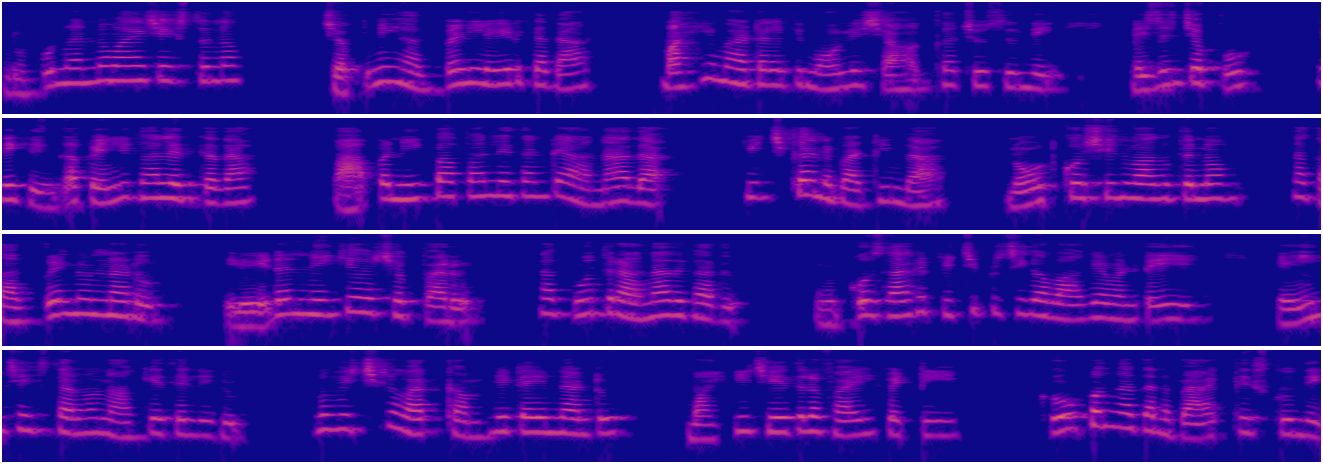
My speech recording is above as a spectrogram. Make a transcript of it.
నువ్వు నన్ను మాయ చేస్తున్నావు? చెప్పు నీ హస్బెండ్ లేడు కదా. మహి మాటలకి మౌలి షాక్గా చూసింది. నిజం చెప్పు నీకు ఇంకా పెళ్ళి కాలేదు కదా. పాప నీ పాప లేదంటే అనాథ? పిచ్చికాని పట్టిందా? నోట్ క్వశ్చన్ వాగుతున్నావు? నాకు హస్బెండ్ ఉన్నాడు. లేడని నీకెవరు చెప్పారు? నా కూతురు అనాథ కాదు. ఇంకోసారి పిచ్చి పిచ్చిగా వాగావంటే ఏం చేస్తానో నాకే తెలీదు. నువ్వు ఇచ్చిన వర్క్ కంప్లీట్ అయిందంటూ మహి చేతిలో ఫైల్ పెట్టి కోపంగా తన బ్యాగ్ తీసుకుంది.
